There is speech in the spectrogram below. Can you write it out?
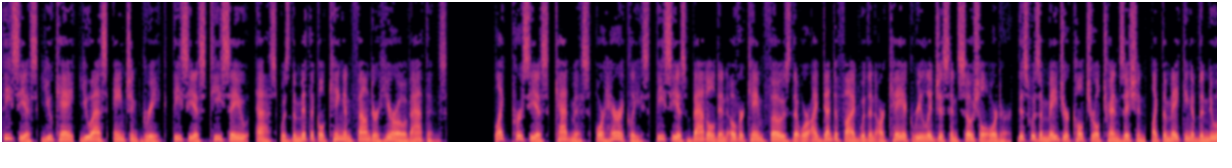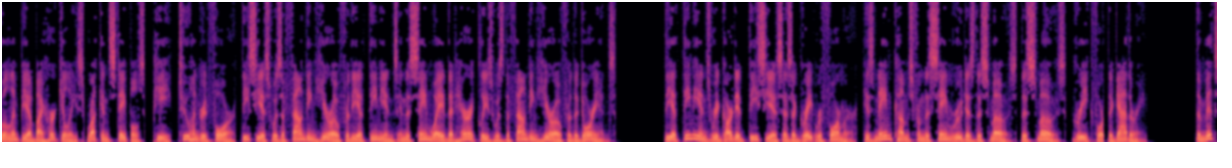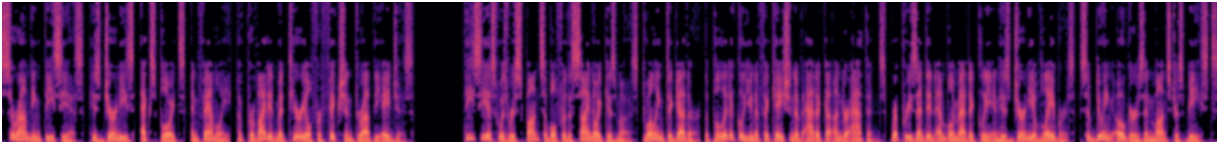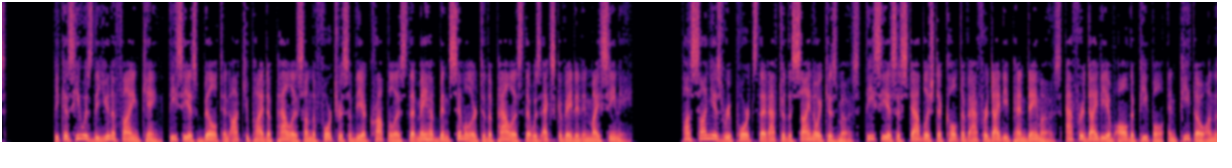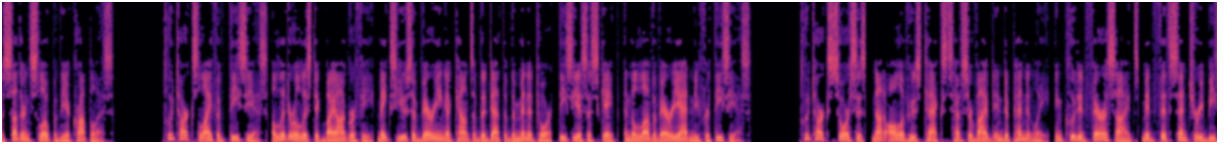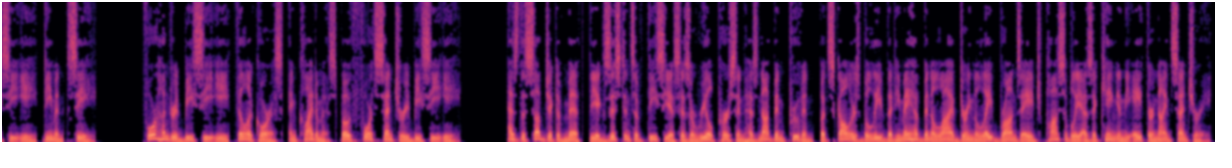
Theseus UK, US, Ancient Greek, Theseus Tseu, s was the mythical king and founder hero of Athens. Like Perseus, Cadmus, or Heracles, Theseus battled and overcame foes that were identified with an archaic religious and social order. This was a major cultural transition, like the making of the new Olympia by Hercules. Ruck and Staples, p. 204. Theseus was a founding hero for the Athenians in the same way that Heracles was the founding hero for the Dorians. The Athenians regarded Theseus as a great reformer. His name comes from the same root as thesmos, the smos, Greek for the gathering. The myths surrounding Theseus, his journeys, exploits, and family, have provided material for fiction throughout the ages. Theseus was responsible for the Synoikismos dwelling together the political unification of Attica under Athens, represented emblematically in his journey of labors, subduing ogres and monstrous beasts. Because he was the unifying king, Theseus built and occupied a palace on the fortress of the Acropolis that may have been similar to the palace that was excavated in Mycenae. Pausanias reports that after the Synoikismos, Theseus established a cult of Aphrodite Pandemos Aphrodite of all the people and Peitho on the southern slope of the Acropolis. Plutarch's Life of Theseus a literalistic biography makes use of varying accounts of the death of the Minotaur, Theseus' escape, and the love of Ariadne for Theseus. Plutarch's sources, not all of whose texts have survived independently, included Pherecydes mid-5th century BCE, Demon c. 400 BCE, Philochorus, and Cleidemus both 4th century BCE. As the subject of myth, the existence of Theseus as a real person has not been proven, but scholars believe that he may have been alive during the Late Bronze Age possibly as a king in the 8th or 9th century.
